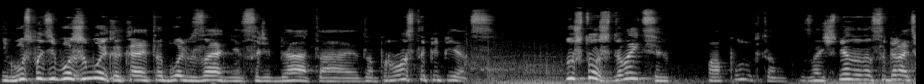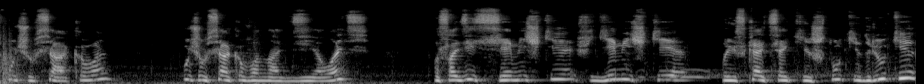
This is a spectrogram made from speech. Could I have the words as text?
И, господи боже мой, какая-то боль в заднице, ребята, это просто пипец. Ну что ж, давайте по пунктам. Значит, мне надо собирать кучу всякого, кучу всякого наделать посадить семечки, фигемечки, поискать всякие штуки, дрюки,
